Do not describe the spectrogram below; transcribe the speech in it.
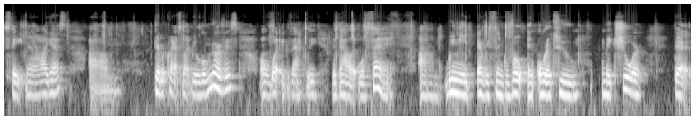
state now, I guess, um, Democrats might be a little nervous on what exactly the ballot will say. Um, we need every single vote in order to make sure that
